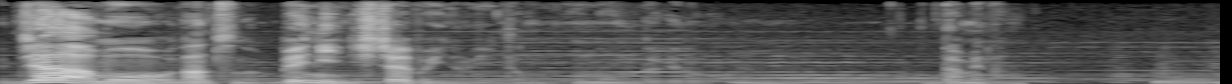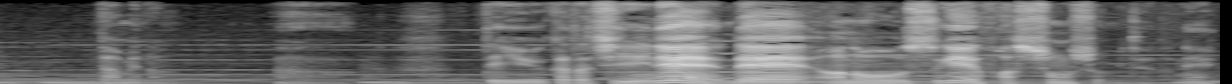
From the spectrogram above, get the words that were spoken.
じゃあもうなんつうのベニーにしちゃえばいいのにと思うんだけどダメなのダメな、うん、っていう形にねであのすげえファッションショーみたいなね、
